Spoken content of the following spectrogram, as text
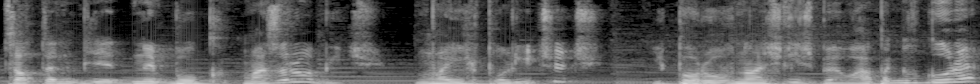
Co ten biedny Bóg ma zrobić? Ma ich policzyć i porównać liczbę łapek w górę?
